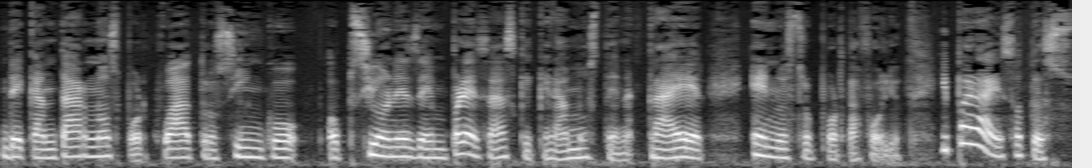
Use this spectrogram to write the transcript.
decantarnos por cuatro, cinco opciones de empresas que queramos traer en nuestro portafolio. Y para eso te es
